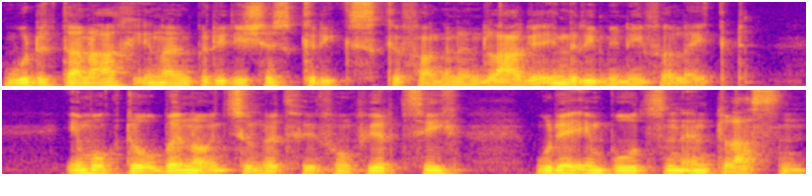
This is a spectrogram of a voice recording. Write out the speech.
wurde danach in ein britisches Kriegsgefangenenlager in Rimini verlegt. Im Oktober 1945 wurde er in Bozen entlassen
